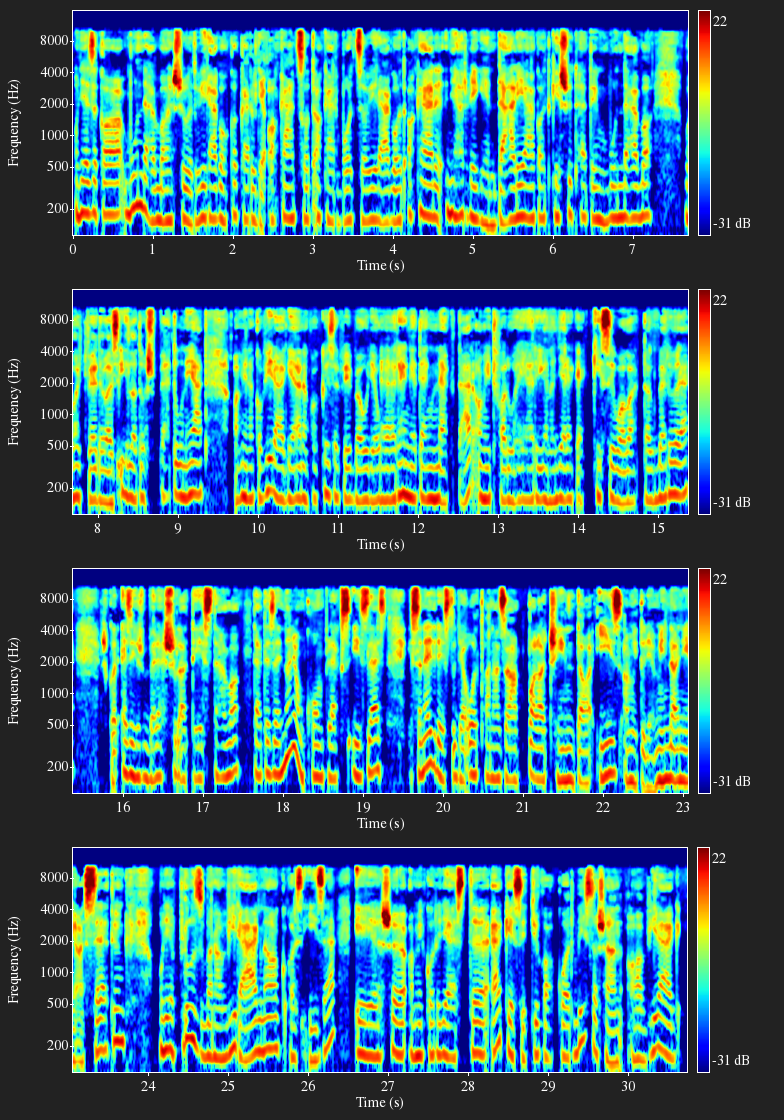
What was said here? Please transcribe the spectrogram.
Ugye ezek a bundában sült virágok, akár ugye akácot, akár virágot, akár nyár végén dáliákat kisüthetünk bundába, vagy például az illatos petúniát, aminek a virágjának a közepébe ugye rengeteg nektár, amit faluhelyen régen a gyerekek kiszivogattak belőle, és akkor ez is belesül a tésztába. Tehát ez egy nagyon komplex íz lesz, hiszen egyrészt ugye ott van az a palacsinta íz, amit ugye mindannyian szeretünk, ugye pluszban a virágnak az íze, és amikor ugye ezt elkészítjük, akkor biztosan a virág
